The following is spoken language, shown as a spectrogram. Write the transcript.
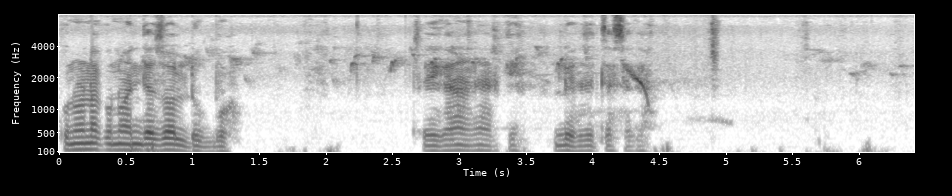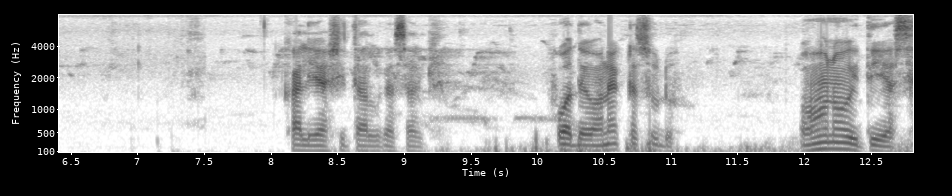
কোনো না কোনো আন্দা জল ঢুকবো সেই কারণে আর কি লুয়ে যেতেছে গা কালিয়াসি তাল গাছ আর কি। পদে অনেকটা ছোটো। অহনও হইতেই আছে।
